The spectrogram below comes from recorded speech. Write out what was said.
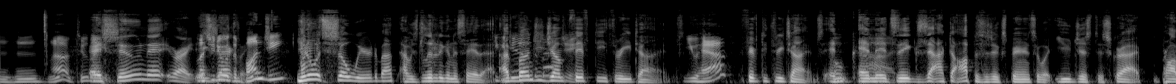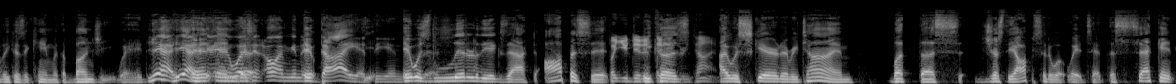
Mhm. Oh, too late. As soon as right, Unless you do it with the bungee. You know what's so weird about? I was literally going to say that. I can do that with bungee jumped 53 times. You have? 53 times. And Oh, and it's the exact opposite experience of what you just described, probably because it came with a bungee, Wade. Yeah, yeah. And- it and, uh, wasn't. oh, I'm going to die at the end. It was this. literally the exact opposite. But you did it because 53 times. I was scared every time, but the just the opposite of what Wade said. The second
